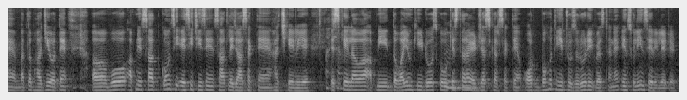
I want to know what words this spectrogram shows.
हैं मतलब हाजी होते हैं वो अपने साथ कौन सी ऐसी चीज़ें साथ ले जा सकते हैं हज के लिए अच्छा। इसके अलावा अपनी दवाइयों की डोज को किस तरह एडजस्ट हम्म, हम्म। कर सकते हैं और बहुत ही जो ज़रूरी क्वेश्चन है इंसुलिन से रिलेटेड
